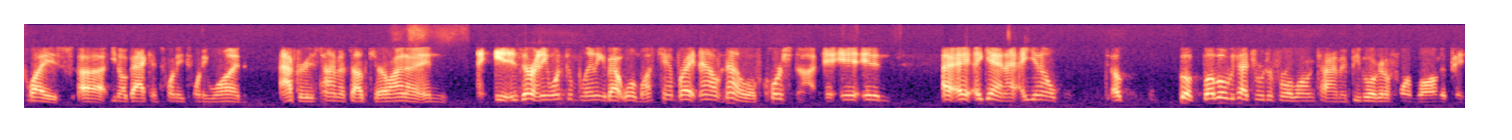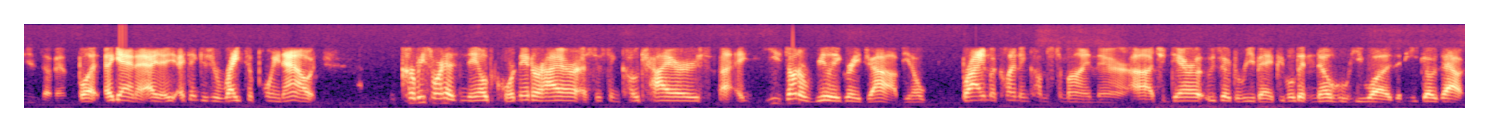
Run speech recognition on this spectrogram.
twice. Uh, you know, back in 2021 after his time at South Carolina, and is there anyone complaining about Will Muschamp right now? No, of course not. And, and I, again, I, you know, uh, look, Bobo was at Georgia for a long time, and people are going to form long opinions of him. But again, I, I think as you're right to point out, Kirby Smart has nailed coordinator hire, assistant coach hires. Uh, he's done a really great job. You know, Bryan McClendon comes to mind there. Uh, Chidera Uzo Diribe, people didn't know who he was, and he goes out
